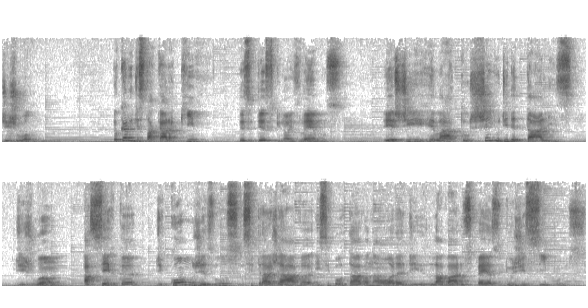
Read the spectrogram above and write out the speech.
de João. Eu quero destacar aqui, desse texto que nós lemos, este relato cheio de detalhes de João acerca de como Jesus se trajava e se portava na hora de lavar os pés dos discípulos.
